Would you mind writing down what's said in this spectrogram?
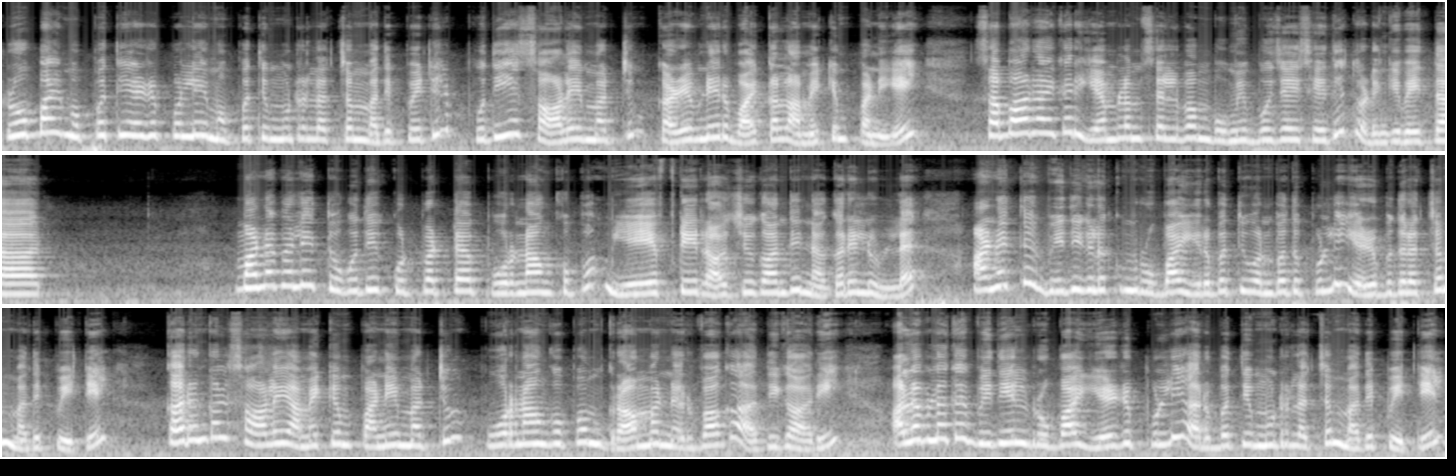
ரூபாய் முப்பத்தி ஏழு புள்ளி முப்பத்தி மூன்று லட்சம் மதிப்பீட்டில் புதிய சாலை மற்றும் கழிவுநீர் வாய்க்கால் அமைக்கும் பணியை சபாநாயகர் எம்லம் செல்வம் பூமி பூஜை செய்து தொடங்கி வைத்தார். மணவெளி தொகுதிக்குட்பட்ட பூர்ணாங்குப்பம் ஏஎஃப்டி ராஜீவ்காந்தி நகரில் உள்ள அனைத்து வீதிகளுக்கும் ரூபாய் இருபத்தி ஒன்பது புள்ளி எழுபது லட்சம் மதிப்பீட்டில் கருங்கல் சாலை அமைக்கும் பணி மற்றும் பூர்ணாங்குப்பம் கிராம நிர்வாக அதிகாரி அலுவலக விதியில் ரூபாய் ஏழு புள்ளி அறுபத்தி மூன்று லட்சம் மதிப்பீட்டில்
